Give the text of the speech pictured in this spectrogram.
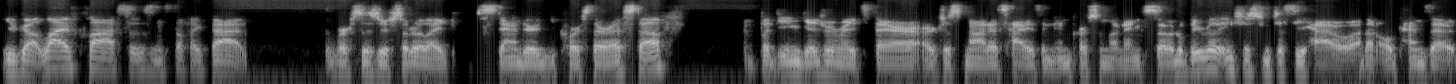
you've got live classes and stuff like that versus your sort of like standard Coursera stuff. But the engagement rates there are just not as high as in in-person learning. So it'll be really interesting to see how uh, that all pans out.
